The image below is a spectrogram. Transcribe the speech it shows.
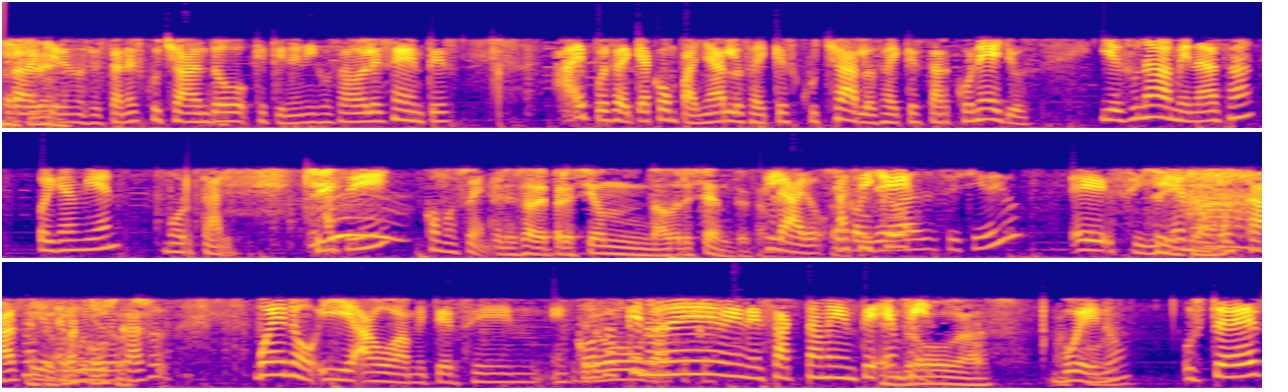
Para Sí. quienes nos están escuchando que tienen hijos adolescentes, ay, pues hay que acompañarlos, hay que escucharlos, hay que estar con ellos. Y es una amenaza, oigan bien, mortal. Sí. Así como suena. En esa depresión adolescente también. Claro, O sea, así ¿Conlleva que el suicidio? eh, sí, Sí, en claro. muchos casos, en muchos cosas. casos. Bueno, y a, o a meterse en, en cosas que no deben, exactamente, en, fin. drogas. Bueno, ustedes,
